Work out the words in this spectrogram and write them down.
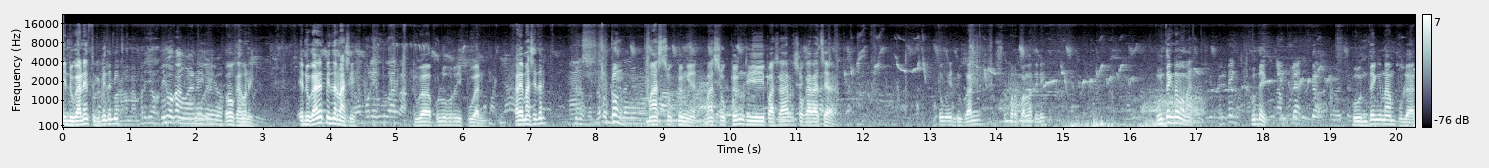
Indukannya tuh pinten nih? Oh kang nih indukannya pinten mas? 20 ribuan. Kali mas itu Sugeng. Mas Sugeng ya, Mas Sugeng di Pasar Sokaraja. Itu indukan super banget ini. Bunting nama Mas? Bunting. Bunting 6 bulan,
